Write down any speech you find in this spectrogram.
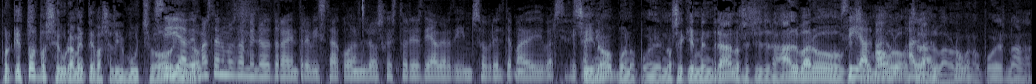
Porque esto seguramente va a salir mucho sí, hoy. Sí, además tenemos también otra entrevista con los gestores de Aberdeen sobre el tema de diversificación. Sí, ¿no? Bueno, pues no sé quién vendrá, no sé si será Álvaro o sí, Mauro, será Álvaro, ¿no? Bueno, pues nada.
